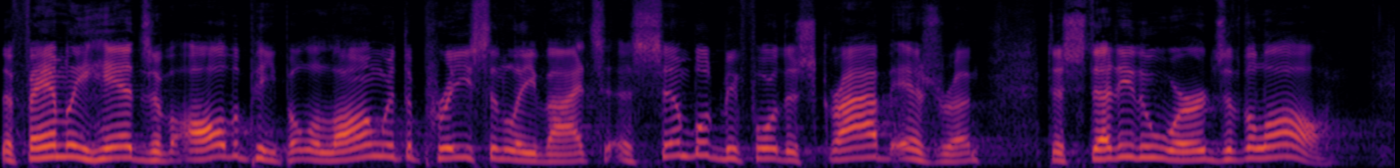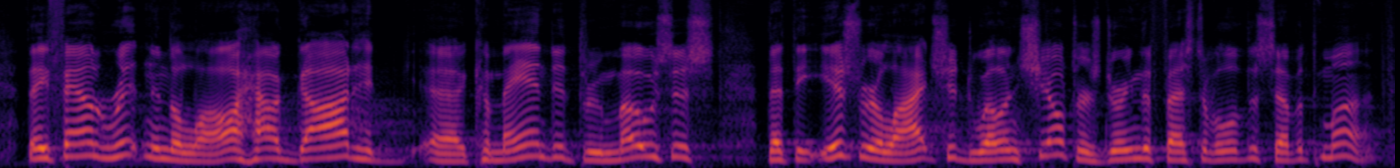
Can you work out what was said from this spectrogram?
the family heads of all the people, along with the priests and Levites, assembled before the scribe Ezra to study the words of the law. They found written in the law how God had uh, commanded through Moses that the Israelites should dwell in shelters during the festival of the seventh month.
